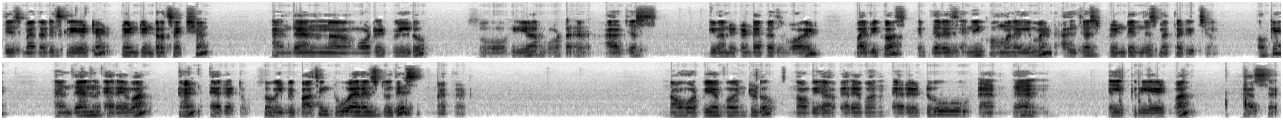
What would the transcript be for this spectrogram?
this method is created print intersection and then uh, what it will do so here what I, I've just given return type as void. Why? Because if there is any common element I'll just print in this method itself okay? And then array 1 and array 2 so we'll be passing two arrays to this method. Now what we are going to do now we have array 1 array 2 and then we'll create one hash set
